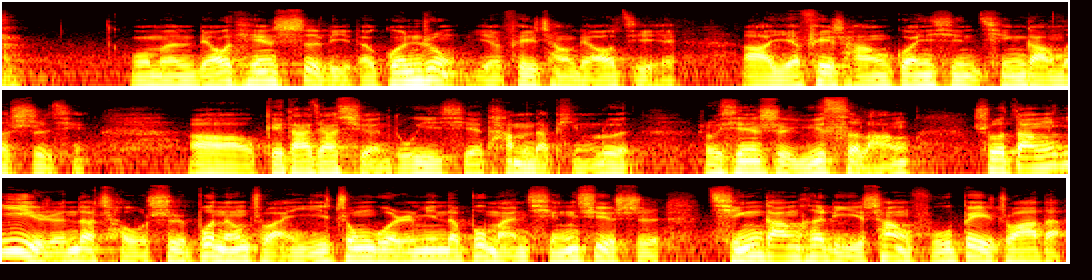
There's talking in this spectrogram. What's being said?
我们聊天室里的观众也非常了解。啊，也非常关心秦刚的事情，啊，给大家选读一些他们的评论。首先是于次郎说，当艺人的丑事不能转移中国人民的不满情绪时，秦刚和李尚福被抓的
